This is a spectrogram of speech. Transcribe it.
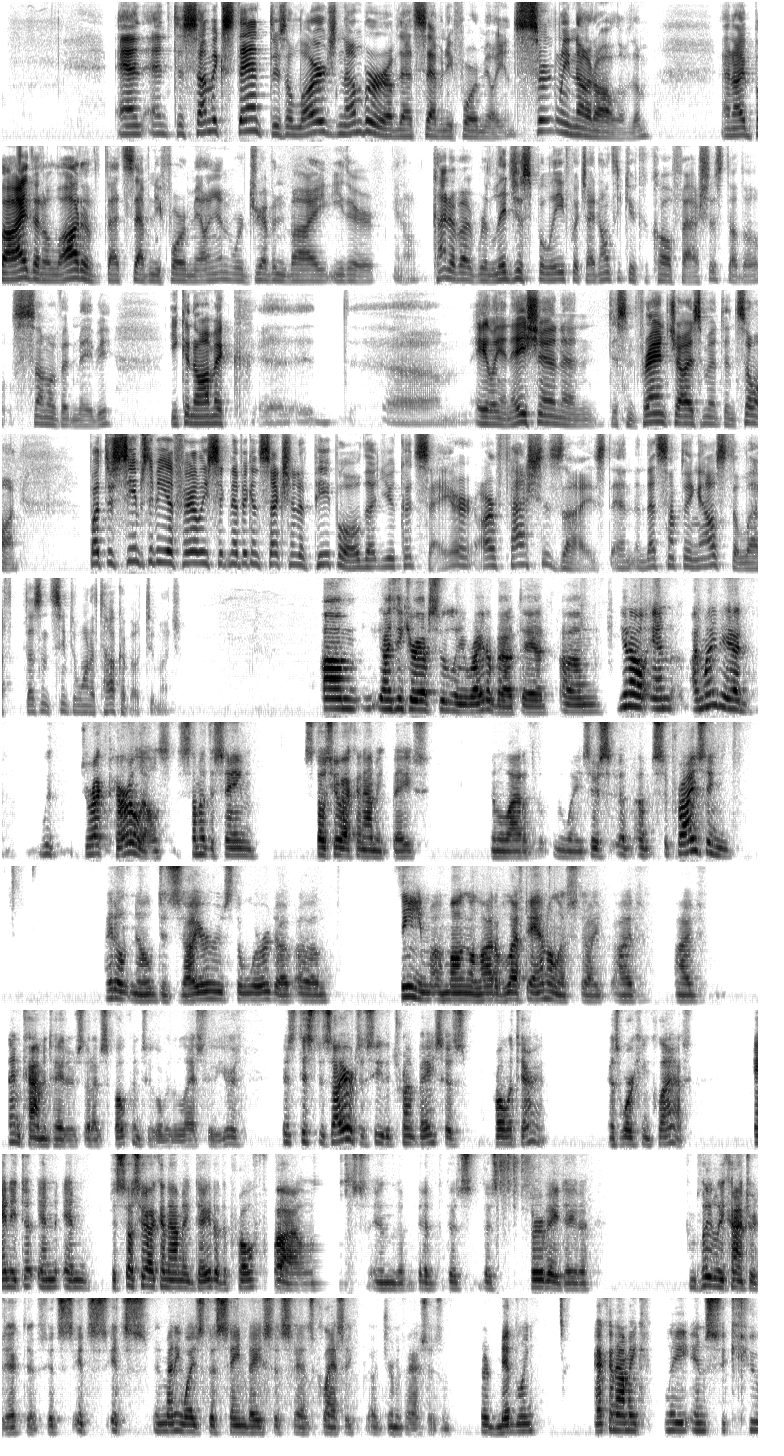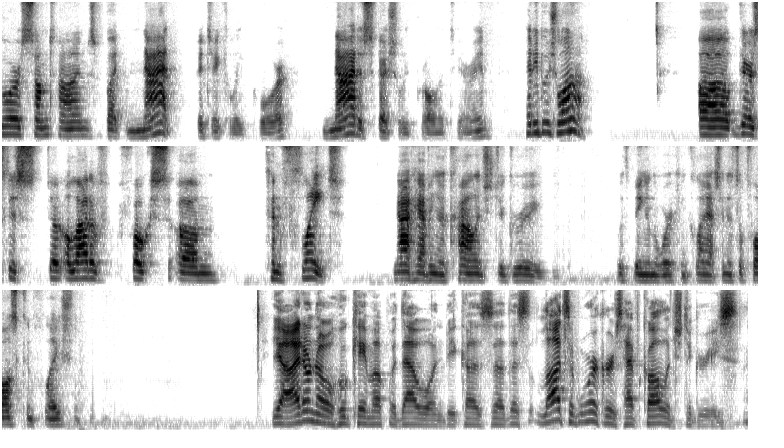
And and to some extent, there's a large number of that 74 million. Certainly not all of them. And I buy that a lot of that 74 million were driven by either, you know, kind of a religious belief, which I don't think you could call fascist, although some of it may be, economic uh, um, alienation and disenfranchisement and so on. But there seems to be a fairly significant section of people that you could say are, are fascized. And, and that's something else the left doesn't seem to want to talk about too much. Um, I think you're absolutely right about that. Um, you know, and I might add, with direct parallels, some of the same socioeconomic base in a lot of ways. There's a, a surprising I don't know, desire is the word, a, a theme among a lot of left analysts I, have I've, and commentators that I've spoken to over the last few years, is this desire to see the Trump base as proletarian, as working class. And it and, and the socioeconomic data, the profiles, and the, the, the, the survey data completely contradict this. It's, it's, it's in many ways the same basis as classic uh, German fascism. They're middling, economically insecure sometimes, but not particularly poor, not especially proletarian, petty bourgeois. Uh, there's this, a lot of folks um, conflate not having a college degree with being in the working class, and it's a false conflation. Yeah, I don't know who came up with that one because uh, there's lots of workers have college degrees.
